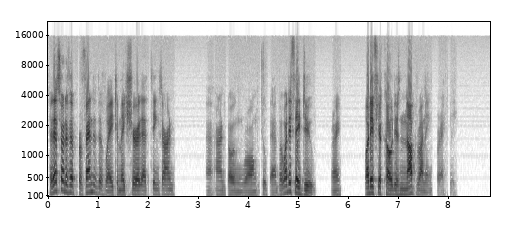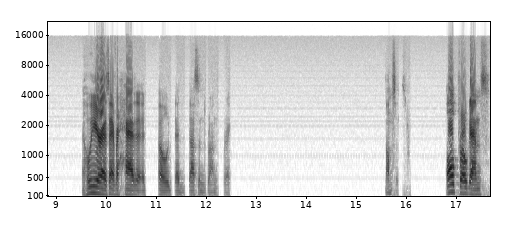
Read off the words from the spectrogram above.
So that's sort of a preventative way to make sure that things aren't uh, aren't going wrong too bad. But what if they do, right? What if your code is not running correctly? Who here has ever had a code that doesn't run correctly? Nonsense. All programs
